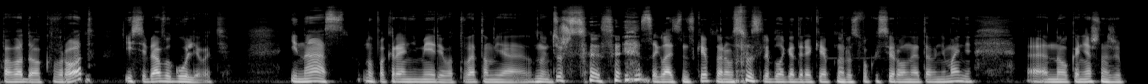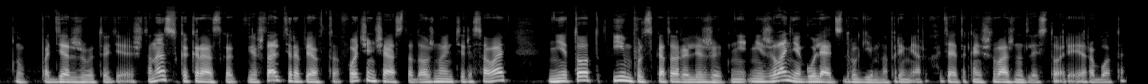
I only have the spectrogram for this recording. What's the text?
поводок в рот и себя выгуливать. И нас, ну, по крайней мере, вот в этом я, ну, не то, что согласен с Кепнером, в смысле, благодаря Кепнеру сфокусировал на это внимание, э, но, конечно же, ну, поддерживаю эту идею, что нас как раз, как гештальт-терапевтов, очень часто должно интересовать не тот импульс, который лежит, не, не желание гулять с другим, например, хотя это, конечно, важно для истории и работы,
